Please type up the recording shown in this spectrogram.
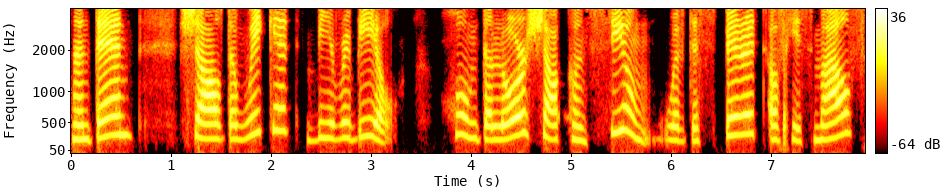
And then shall the wicked be revealed, whom the Lord shall consume with the spirit of his mouth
